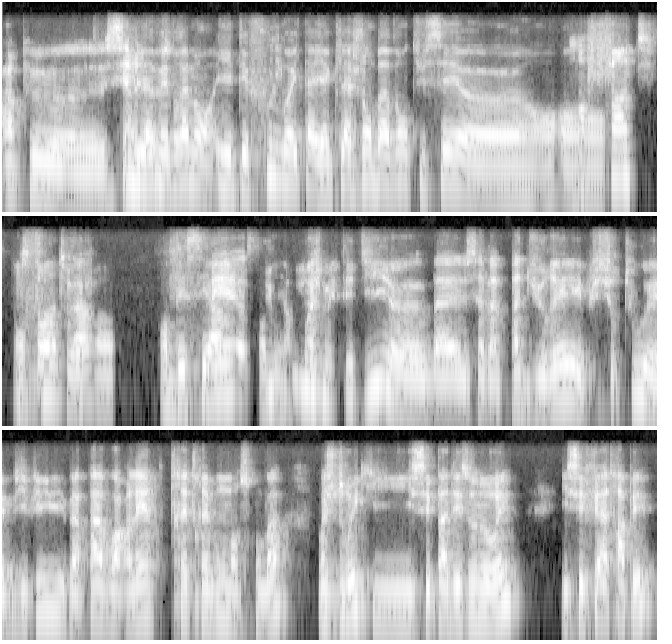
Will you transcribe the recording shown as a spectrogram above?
un peu Il sérieuse. l'avait vraiment, il était full Muay Thai avec la jambe avant, tu sais, en, en en- feinte, en feinte, ouais, en DCA. Mais euh, du coup, moi, je m'étais dit, euh, bah, ça va pas durer, et puis surtout, MVP va pas avoir l'air très très bon dans ce combat. Moi, je trouvais qu'il s'est pas déshonoré, il s'est fait attraper,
